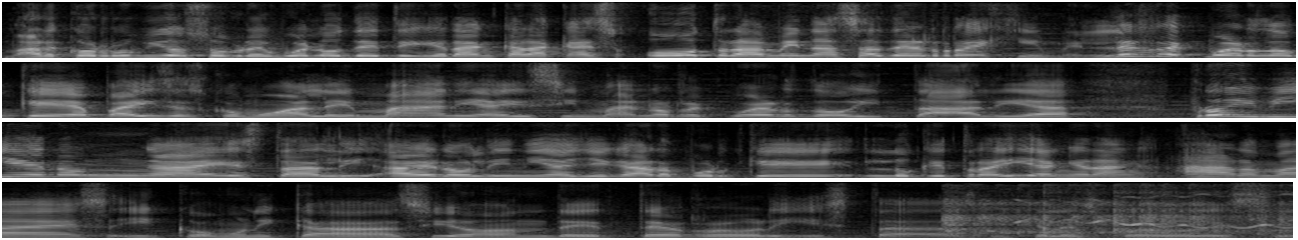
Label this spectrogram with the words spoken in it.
Marco Rubio sobre vuelos de Teherán Caracas es otra amenaza del régimen. Les recuerdo que países como Alemania y si mal no recuerdo Italia prohibieron a esta aerolínea llegar porque lo que traían eran armas y comunicación de terroristas. ¿Qué les puedo decir?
